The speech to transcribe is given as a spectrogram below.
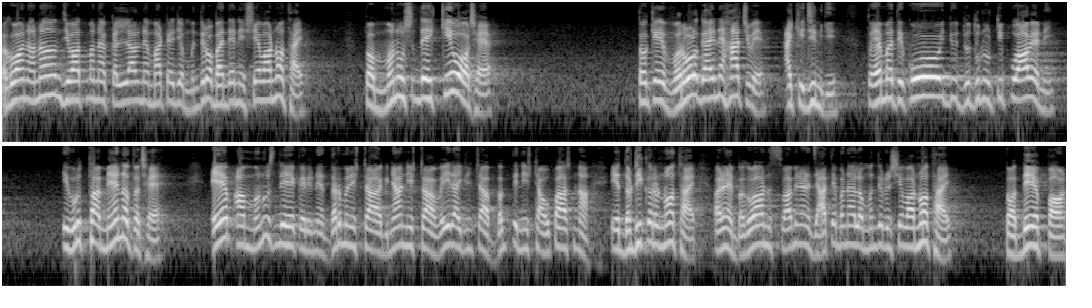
ભગવાન અનંત જીવાત્માના કલ્યાણને માટે જે મંદિરો બાંધ્યાની સેવા ન થાય, તો મનુષ્ય દેહ કેવો છે? તો કે વરોળ ગાયને હાચવે આખી જિંદગી. તો એમાંથી કોઈ દૂધનું ટીપું આવે નહીં. એ વૃથા મહેનત છે. એમ આ મનુષ્ય દેહ કરીને ધર્મનિષ્ઠા, જ્ઞાનનિષ્ઠા, વૈરાગ્યનિષ્ઠા ભક્તિ નિષ્ઠા ઉપાસના એ દઢીકરણ ન થાય અને ભગવાન સ્વામિનારાયણ જાતે બનાવેલો મંદિરની સેવા ન થાય, તો દેહ પણ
